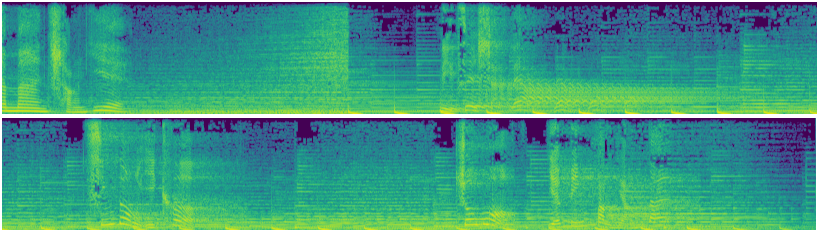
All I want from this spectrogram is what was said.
漫漫长夜，你最闪亮。心动一刻，周末严明放羊班。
